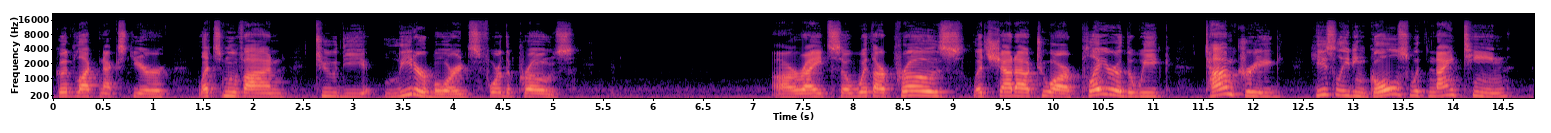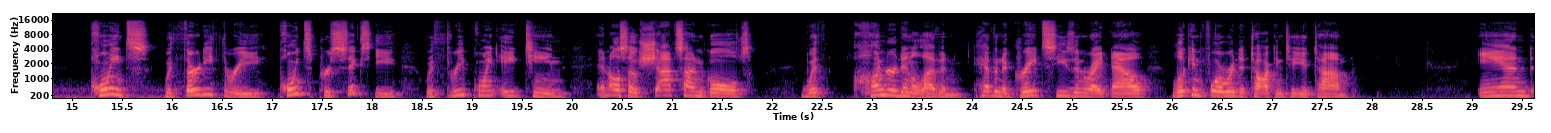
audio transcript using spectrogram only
Good luck next year. Let's move on to the leaderboards for the pros. All right, so with our pros, let's shout out to our player of the week, Tom Creeg. He's leading goals with 19, points with 33, points per 60 with 3.18, and also shots on goals with 111. Having a great season right now. Looking forward to talking to you, Tom. And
